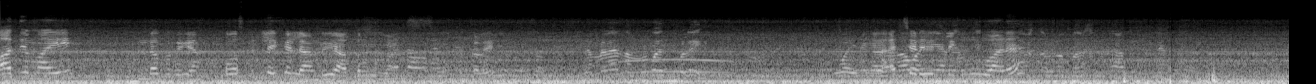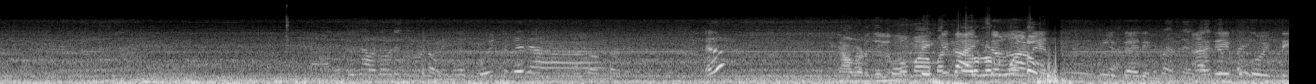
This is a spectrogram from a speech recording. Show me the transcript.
ആദ്യമായി എന്താ പറയുക ഹോസ്പിറ്റലിലേക്ക് അല്ലാണ്ട് യാത്ര പോകാം മക്കളെ നമ്മളെ നമ്മൾ വരുമ്പോഴേ ഞങ്ങൾ അച്ഛയുടെ വീട്ടിലേക്ക് പോവാണ് പിന്നെ അവിടെ ഇവിടെ ഇങ്ങനെ ഉണ്ടാവും. നിങ്ങൾ പോയിട്ട് വരാം ഏ? അവിടെ ചെല്ലുമ്പോ പുറത്തേക്ക് മാമൻ വേറെയുള്ളോട്ട് കാഴ്ചകളാണ് പോണ്ടാവും. പുള്ളിക്കാര് ആദ്യമായിട്ട് പോയിട്ട്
